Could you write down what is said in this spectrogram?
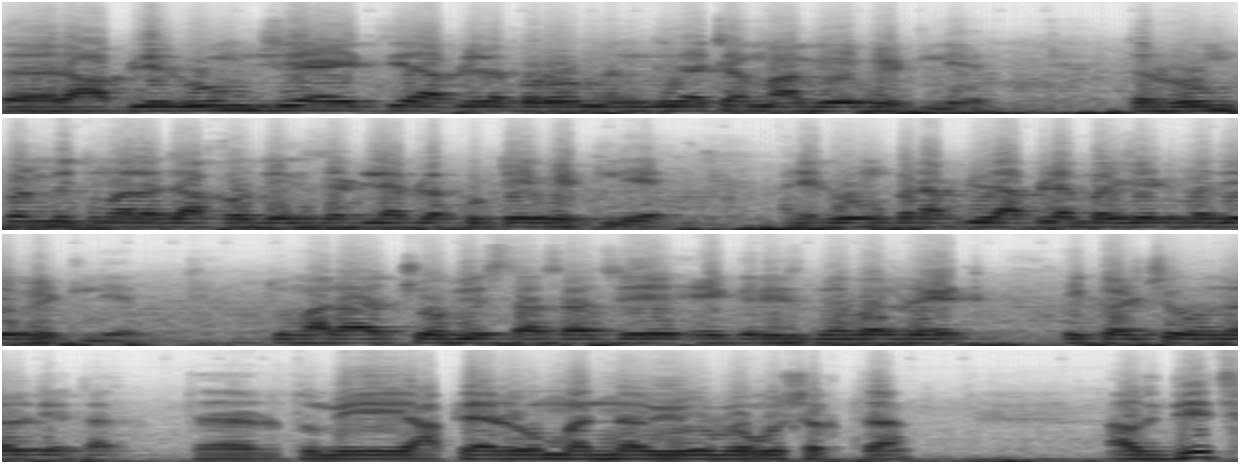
तर आपली रूम जी आहे ती आपल्याला बरोबर मंदिराच्या मागे भेटली आहे. तर रूम पण मी तुम्हाला दाखवतो. एक्झॅक्टली आपला कुठे भेटली आहे आणि रूम पण आपल्याला आपल्या बजेटमध्ये भेटली आहे. तुम्हाला चोवीस तासाचे एक रिजनेबल रेट इकडचे ओनर देतात. तर तुम्ही आपल्या रूममधनं व्ह्यू बघू शकता. अगदीच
